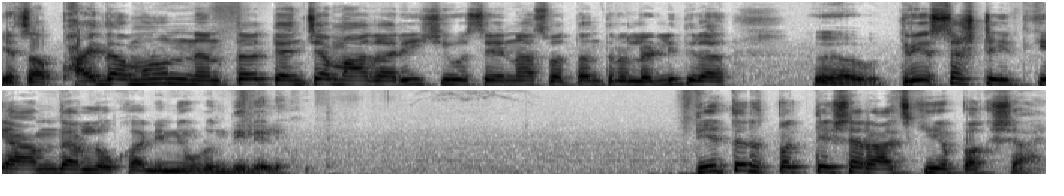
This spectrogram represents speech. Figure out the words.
याचा फायदा म्हणून नंतर त्यांच्या माघारी शिवसेना स्वतंत्र लढली. तिला त्रेसष्ट इतके आमदार लोकांनी निवडून दिलेले होते. ते तर प्रत्यक्ष राजकीय पक्ष आहे.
